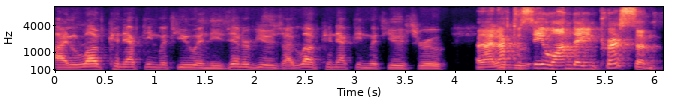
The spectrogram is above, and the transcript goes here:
I love connecting with you in these interviews. I love connecting with you through. But I'd like to see you one day in person.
